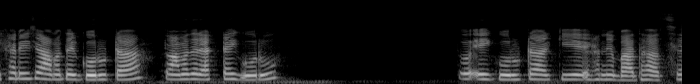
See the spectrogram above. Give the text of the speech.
এখানে যে আমাদের গরুটা, তো আমাদের একটাই গরু। তো এই গরুটা আর কি এখানে বাঁধা আছে।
